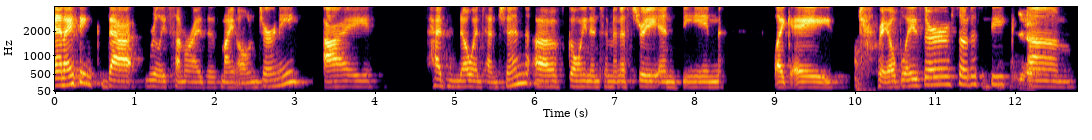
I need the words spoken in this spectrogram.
And I think that really summarizes my own journey. I had no intention of going into ministry and being like a trailblazer, so to speak. Yeah. Um,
